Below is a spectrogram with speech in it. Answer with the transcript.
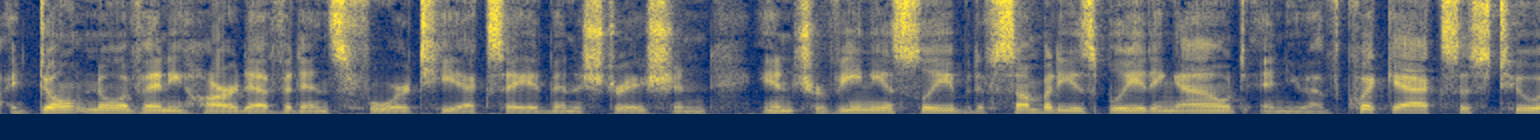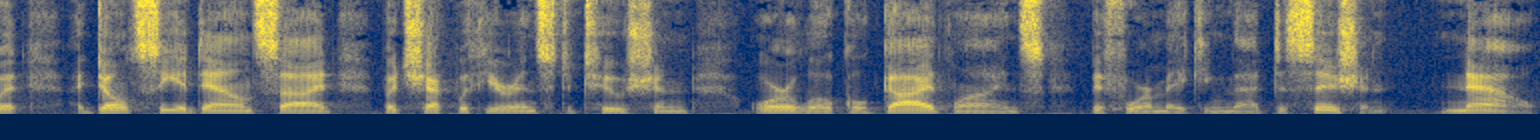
I don't know of any hard evidence for TXA administration intravenously, but if somebody is bleeding out and you have quick access to it, I don't see a downside, but check with your institution or local guidelines before making that decision. Now,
